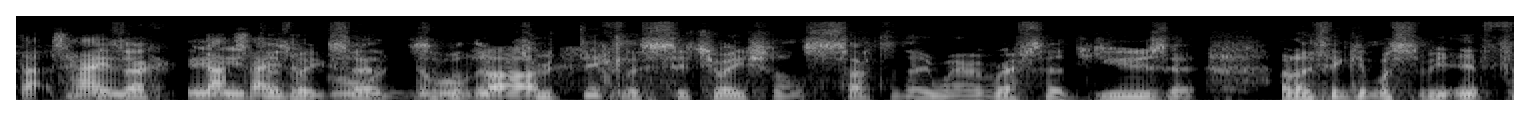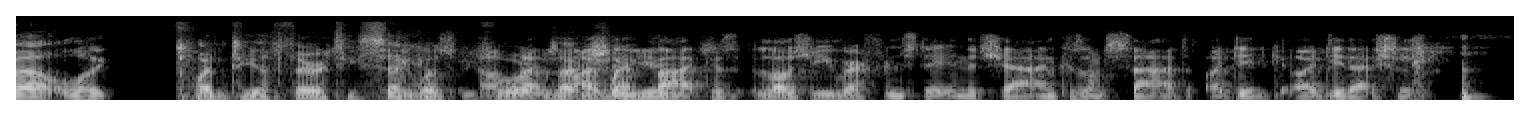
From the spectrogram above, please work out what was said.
that's how Exact- it, that's it how does the make rule- sense. the but rules the are. ridiculous situation on Saturday where a ref said use it, and I think it must be. It felt like 20 or 30 It seconds was before I, it was I- I went used. back because Loz, you referenced it in the chat, and because I'm sad, I did. I did actually.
